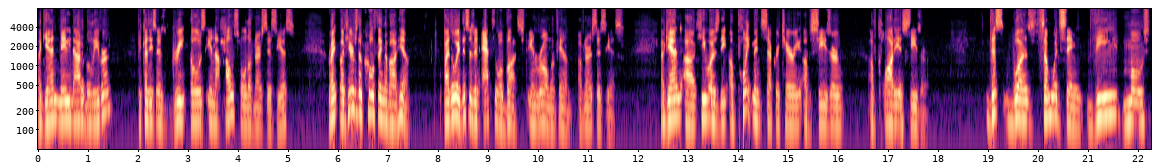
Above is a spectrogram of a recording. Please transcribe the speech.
Again, maybe not a believer, because he says, Greet those in the household of Narcissus. Right? But here's the cool thing about him. By the way, this is an actual bust in Rome of him, of Narcissus. Again, uh, he was the appointment secretary of Caesar, of Claudius Caesar. This was, some would say, the most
